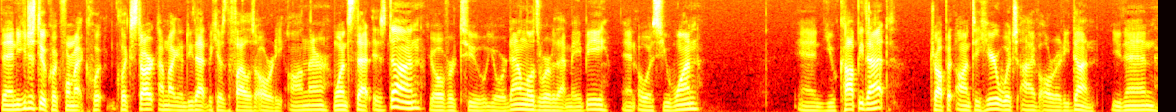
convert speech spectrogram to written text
then you can just do a quick format click, click start i'm not going to do that because the file is already on there once that is done go over to your downloads wherever that may be and osu1 and you copy that drop it onto here which i've already done you then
